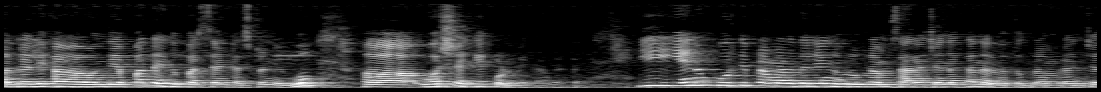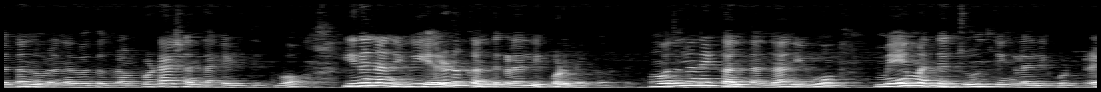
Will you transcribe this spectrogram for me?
ಅದರಲ್ಲಿ ಒಂದು ಎಪ್ಪತ್ತೈದು ಪರ್ಸೆಂಟ್ ಅಷ್ಟು ನೀವು ವರ್ಷಕ್ಕೆ ಕೊಡಬೇಕಾಗುತ್ತೆ. ಈ ಏನು ಪೂರ್ತಿ ಪ್ರಮಾಣದಲ್ಲಿ ನೂರು ಗ್ರಾಮ್ ಸಾರಜನಕ, ನಲವತ್ತು ಗ್ರಾಮ್ ರಂಜಕ, ನೂರ ನಲವತ್ತು ಗ್ರಾಮ್ ಪೊಟ್ಯಾಶ್ ಅಂತ ಹೇಳ್ತಿದ್ವೋ, ಇದನ್ನು ನೀವು ಎರಡು ಕಂತುಗಳಲ್ಲಿ ಕೊಡಬೇಕಾಗುತ್ತೆ. ಮೊದಲನೇ ಕಂತನ್ನು ನೀವು ಮೇ ಮತ್ತು ಜೂನ್ ತಿಂಗಳಲ್ಲಿ ಕೊಟ್ಟರೆ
